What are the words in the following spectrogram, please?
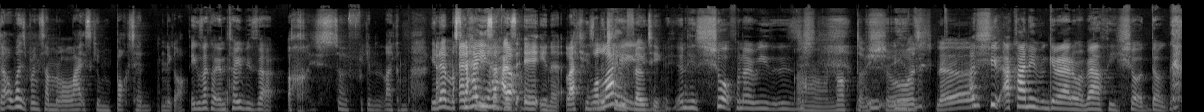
they always bring some light skinned box head nigga. Exactly, and Toby's that. Ugh, he's so freaking like um, you know And how have has that- air in it. Like he's Wallahi. literally floating. and he's short for no reason. It's just, Oh, not the he- short. No. I can't even get it out of my mouth. He's short dog.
